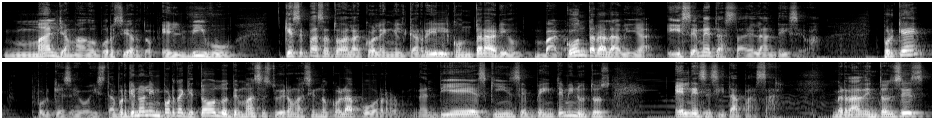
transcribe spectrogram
mal llamado por cierto, el vivo, que se pasa toda la cola en el carril contrario, va contra la vía y se mete hasta adelante y se va. ¿Por qué? Porque es egoísta. Porque no le importa que todos los demás estuvieron haciendo cola por 10, 15, 20 minutos. Él necesita pasar. ¿verdad? Entonces,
